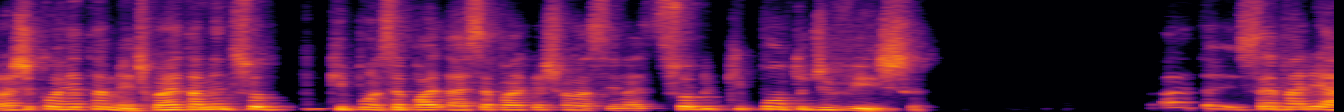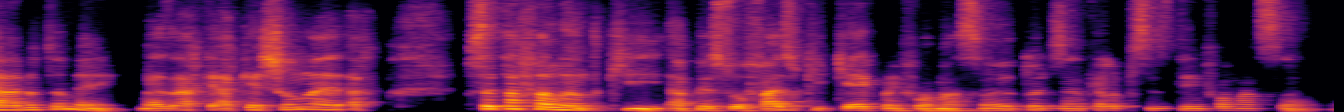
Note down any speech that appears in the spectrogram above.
para agir corretamente. Corretamente sobre que ponto? Você pode, aí você pode questionar assim, mas sobre que ponto de vista? Ah, isso é variável também, mas a, questão não é. Você está falando que a pessoa faz o que quer com a informação, eu estou dizendo que ela precisa ter informação.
